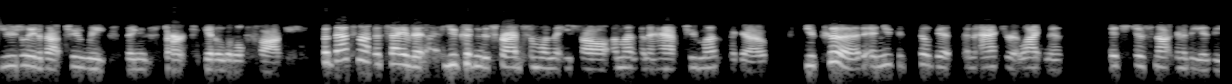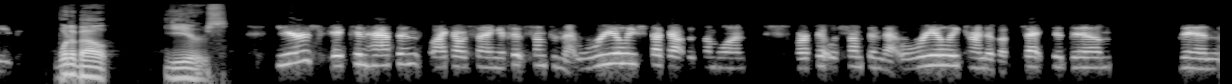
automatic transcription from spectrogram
Usually, at about two weeks, things start to get a little foggy. But that's not to say that you couldn't describe someone that you saw a month and a half, two months ago. You could, and you could still get an accurate likeness. It's just not going to be as easy. What about years? Years, it can happen. Like I was saying, if it's something that really stuck out to someone, or if it was something that really kind of affected them, then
